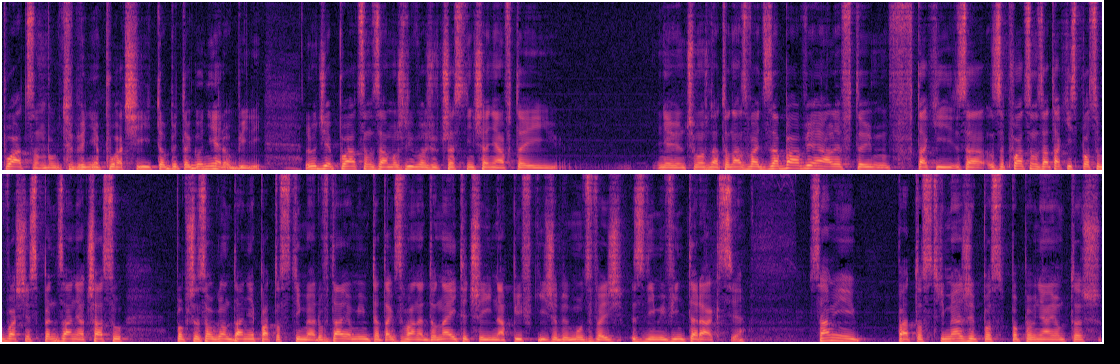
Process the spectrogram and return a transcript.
płacą, bo gdyby nie płacili, to by tego nie robili ludzie płacą za możliwość uczestniczenia w tej, nie wiem, czy można to nazwać zabawie, ale w tym, w taki, za, płacą za taki sposób właśnie spędzania czasu poprzez oglądanie patosteamerów. Dają im te tak zwane donaty, czyli napiwki, żeby móc wejść z nimi w interakcję. Sami patostreamerzy popełniają też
